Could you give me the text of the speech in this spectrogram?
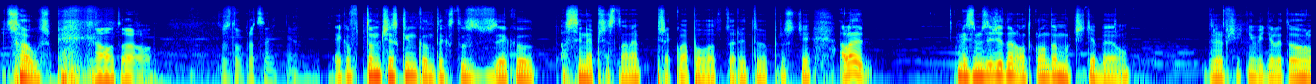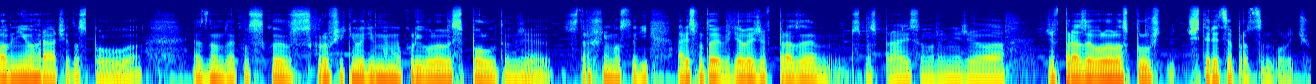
docela úspěch. No to jo, to stoprocentně. Jako v tom českém kontextu jako asi nepřestane překvapovat tady to prostě, ale myslím si, že ten odklon tam určitě byl. Že všichni viděli toho hlavního hráče to spolu a já znám jako skoro, skoro všichni lidi mimo okolí volili spolu, takže strašně moc lidí. A když jsme to viděli, že v Praze, jsme z Prahy samozřejmě, že jo, a že v Praze volilo spolu 40% voličů.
